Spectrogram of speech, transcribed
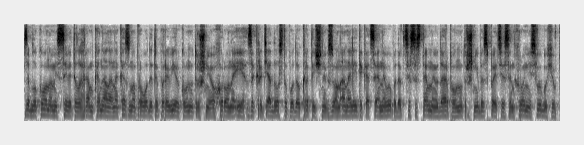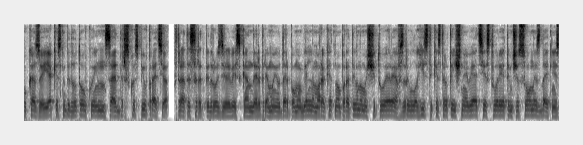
Заблоковано місцеві телеграм-канали. Наказано проводити перевірку внутрішньої охорони і закриття доступу до критичних зон. Аналітика це не випадок, це системний удар по внутрішній безпеці. Синхронність вибухів показує якісну підготовку і інсайдерську співпрацю. Втрати серед підрозділів Іскандер, прямий удар по мобільному ракетно-оперативному щиту РФ, зрив логістики стратегічної авіації створює тимчасову нездатність.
